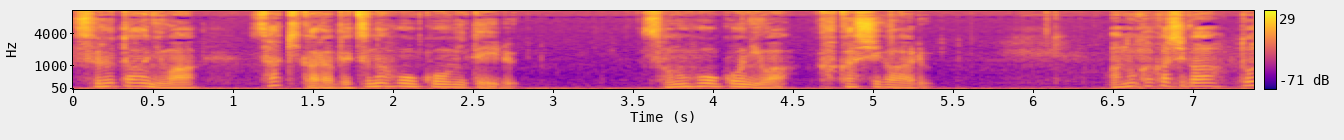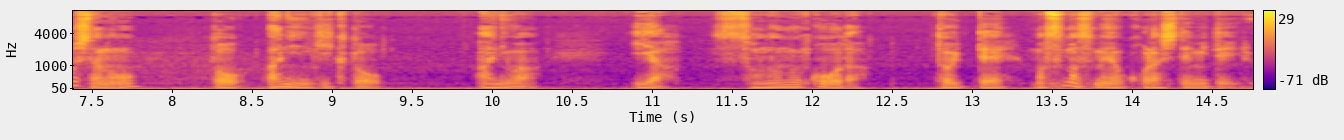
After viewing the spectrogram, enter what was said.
すると兄は、さっきから別な方向を見ている。その方向には、かかしがある。あのかかしがどうしたの？と兄に聞くと、兄は、いや、その向こうだ。と言って、ますます目を凝らして見ている。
